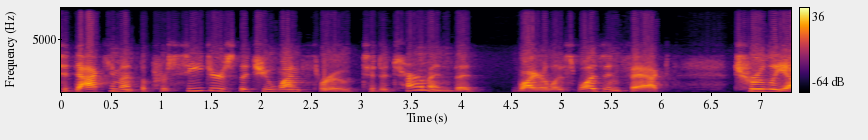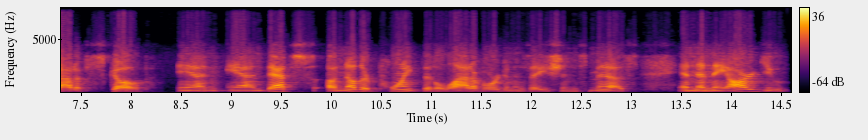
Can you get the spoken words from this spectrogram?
to document the procedures that you went through to determine that wireless was in fact truly out of scope. And, and that's another point that a lot of organizations miss. And then they argue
